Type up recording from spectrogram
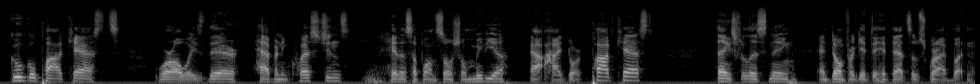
Google Podcasts. We're always there. Have any questions? Hit us up on social media at High Dork Podcast. Thanks for listening, and don't forget to hit that subscribe button.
